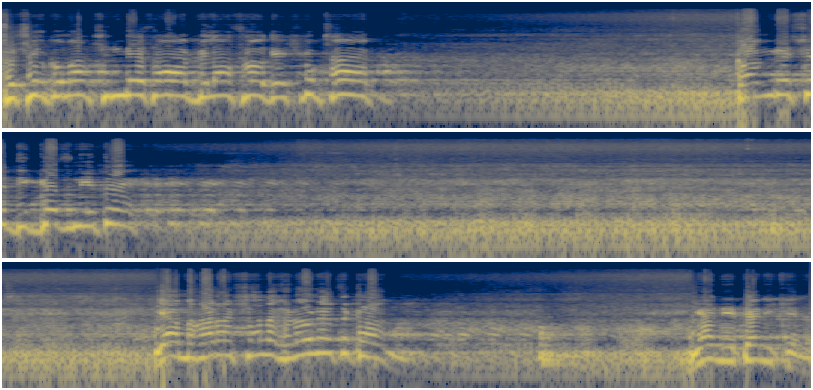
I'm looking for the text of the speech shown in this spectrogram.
सुशील कुमार शिंदे साहेब विलासराव देशमुख साहेब काँग्रेसचे दिग्गज नेते. या महाराष्ट्राला घडवण्याचं काम या नेत्यांनी केलं.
